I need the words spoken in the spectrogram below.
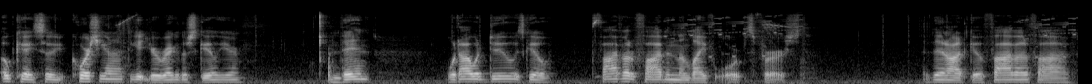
Okay, so of course you're going to have to get your regular skill here. And then, what I would do is go 5 out of 5 in the life orbs first. And then I'd go 5 out of 5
